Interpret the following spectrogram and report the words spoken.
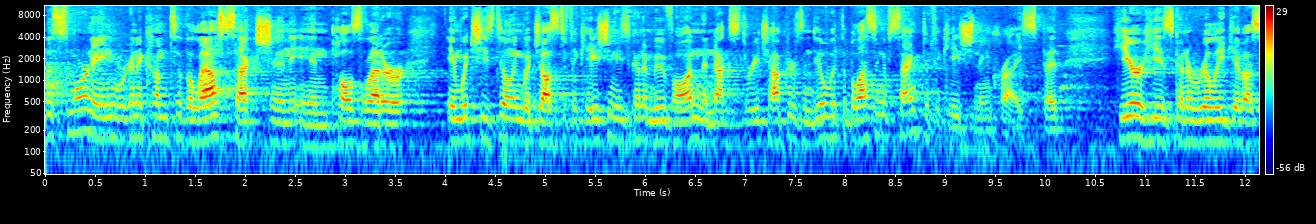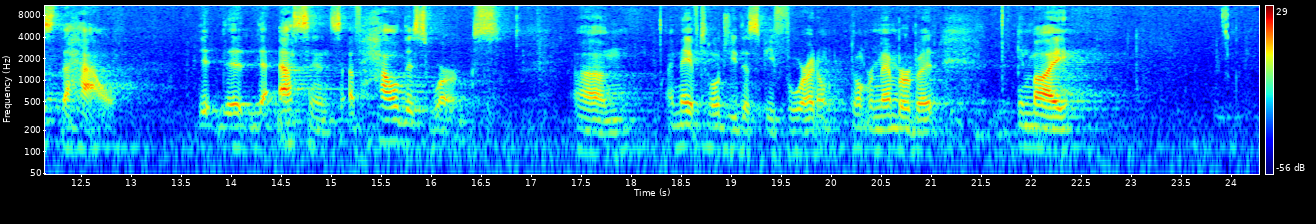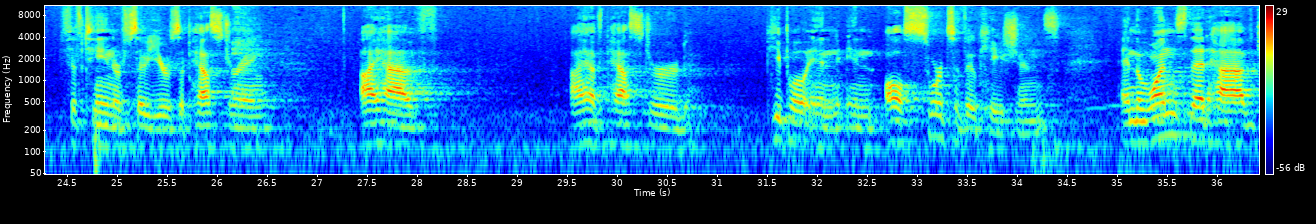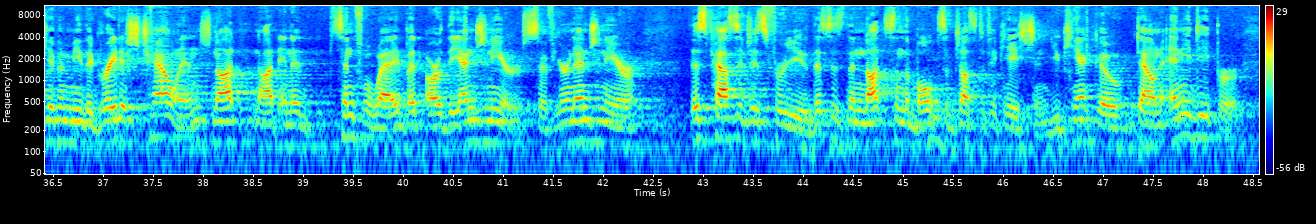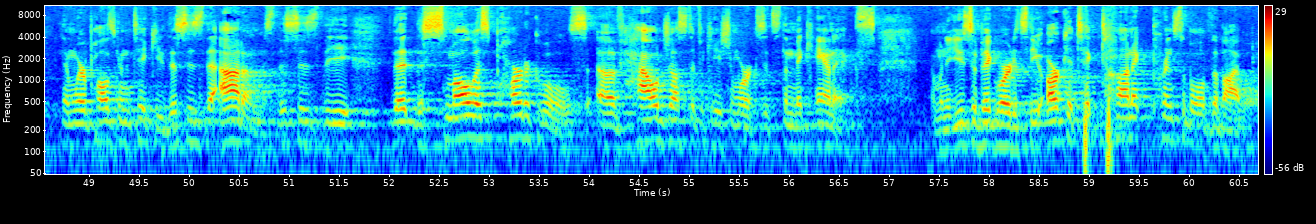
This morning, we're going to come to the last section in Paul's letter in which he's dealing with justification. He's going to move on the next three chapters and deal with the blessing of sanctification in Christ. But here he is going to really give us the how, the, the, the essence of how this works. Um, I may have told you this before, I don't, don't remember, but in my 15 or so years of pastoring, I have I have pastored people in, in all sorts of vocations, and the ones that have given me the greatest challenge, not, not in a sinful way, but are the engineers. So if you're an engineer, this passage is for you. This is the nuts and the bolts of justification. You can't go down any deeper than where Paul's going to take you. This is the atoms. This is the, the, the smallest particles of how justification works. It's the mechanics. I'm going to use a big word. It's the architectonic principle of the Bible.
